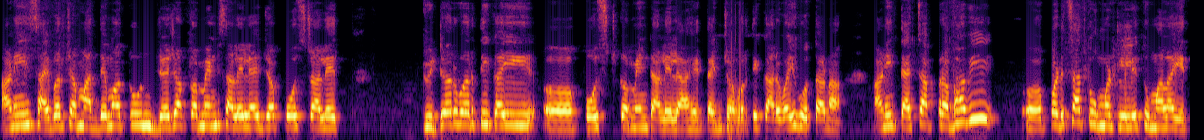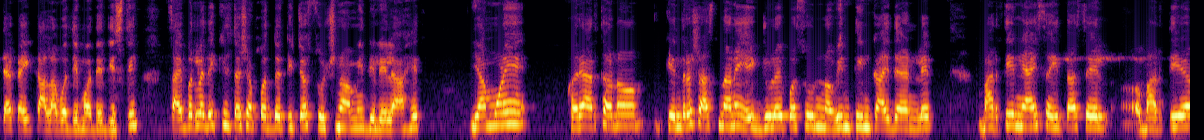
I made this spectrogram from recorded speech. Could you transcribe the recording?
आणि सायबरच्या माध्यमातून ज्या ज्या कमेंट्स आलेल्या आहेत ज्या पोस्ट आलेत ट्विटरवरती काही पोस्ट कमेंट आलेल्या आहेत. त्यांच्यावरती कारवाई होताना. आणि त्याचा प्रभावी पडसाद उमटलेले तुम्हाला येत्या काही कालावधीमध्ये दिसतील. सायबरला देखील तशा पद्धतीच्या सूचना आम्ही दिलेल्या आहेत. यामुळे खऱ्या अर्थानं केंद्र शासनाने एक जुलैपासून नवीन तीन कायदे आणले. भारतीय न्यायसंहिता असेल भारतीय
